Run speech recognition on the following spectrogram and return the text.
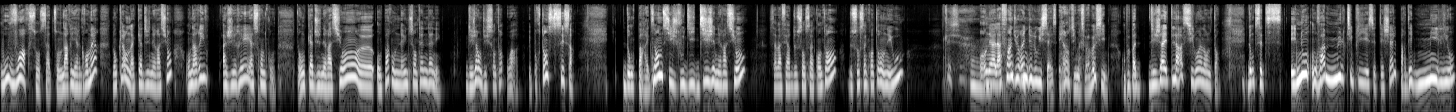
ou voir son, son arrière-grand-mère. Donc là, on a quatre générations. On arrive à gérer et à se rendre compte. Donc, quatre générations, euh, on part, on a une centaine d'années. Déjà, on dit 100 ans, waouh. Et pourtant, c'est ça. Donc, par exemple, si je vous dis 10 générations, ça va faire 250 ans. 250 ans, on est où? On est à la fin du règne de Louis XVI. Et là, on se dit, mais c'est pas possible. On peut pas déjà être là si loin dans le temps. Donc, cette... et nous, on va multiplier cette échelle par des millions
